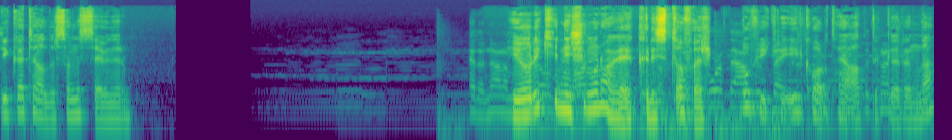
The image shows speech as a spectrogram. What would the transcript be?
Dikkate alırsanız sevinirim. Hiyoriki Nishimura ve Christopher bu fikri ilk ortaya attıklarında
